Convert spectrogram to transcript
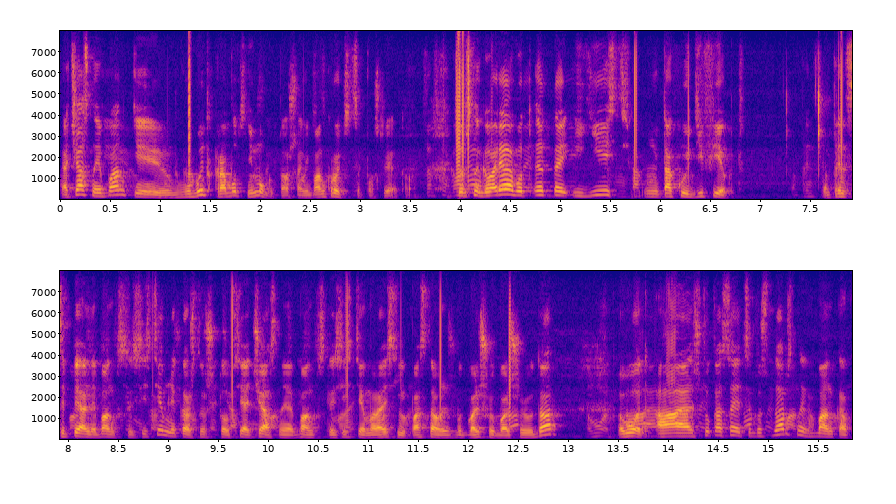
а частные банки в убыток работать не могут, потому что они банкротятся после этого. Собственно говоря, вот это и есть такой дефект принципиальной банковской системы. Мне кажется, что вся частная банковская система России поставлена под большой-большой удар. Вот. А что касается государственных банков,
